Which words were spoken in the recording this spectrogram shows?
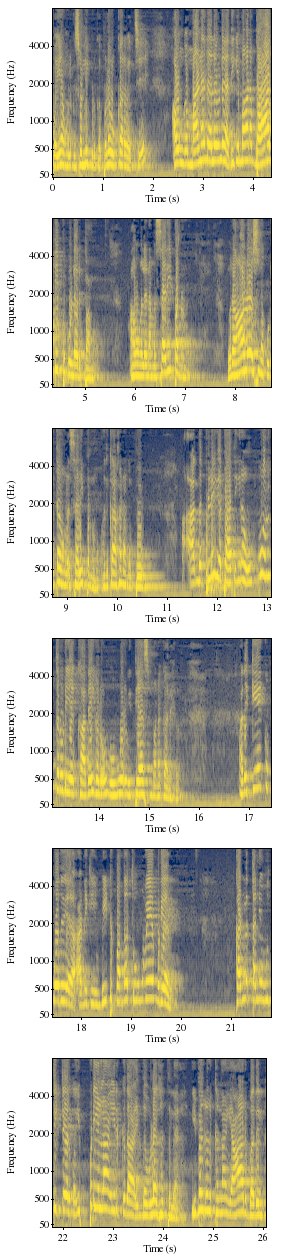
போய் அவங்களுக்கு சொல்லி கொடுக்க போல் உட்கார வச்சு அவங்க மனதளவில் அதிகமான பாதிப்புக்குள்ளே இருப்பாங்க. அவங்கள நம்ம சரி பண்ணணும். ஒரு ஆலோசனை கொடுத்து அவங்கள சரி பண்ணணும். அதுக்காக நாங்கள் போவோம். அந்த பிள்ளைங்க பார்த்தீங்கன்னா ஒவ்வொருத்தருடைய கதைகளும் ஒவ்வொரு வித்தியாசமான கதைகள். அதை கேட்கும்போது அன்னைக்கு வீட்டுக்கு வந்தால் தூங்கவே முடியாது. கண்ணில் தண்ணி ஊற்றிக்கிட்டே இருக்கும். இப்படியெல்லாம் இருக்குதா இந்த உலகத்தில்? இவர்களுக்கெல்லாம் யார் பதில்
